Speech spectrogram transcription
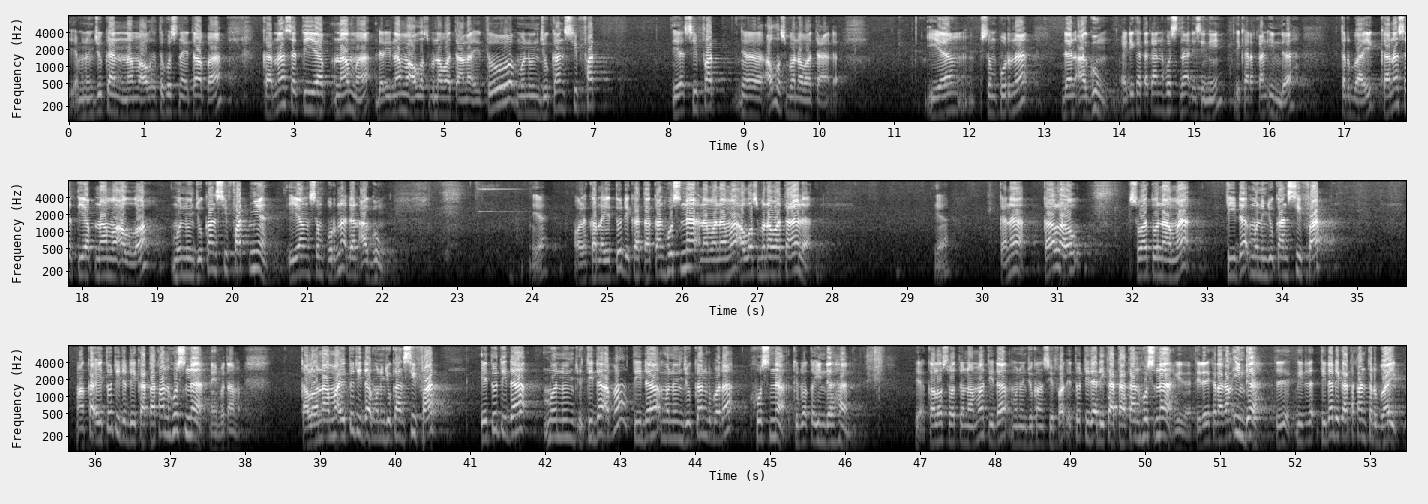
Yang menunjukkan nama Allah itu husna itu apa? Karena setiap nama dari nama Allah Subhanahu wa taala itu menunjukkan sifat ya sifat uh, Allah Subhanahu wa taala yang sempurna dan agung. Eh, dikatakan husna di sini, dikatakan indah, terbaik karena setiap nama Allah menunjukkan sifatnya yang sempurna dan agung. Ya. Oleh karena itu dikatakan husna nama-nama Allah Subhanahu wa taala. Ya. Karena kalau suatu nama tidak menunjukkan sifat maka itu tidak dikatakan husna. Nih pertama. Kalau nama itu tidak menunjukkan sifat itu tidak menunjuk tidak apa? Tidak menunjukkan kepada husna kepada keindahan. Ya kalau suatu nama tidak menunjukkan sifat itu tidak dikatakan husna gitu. Tidak dikatakan indah tidak, tidak dikatakan terbaik.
